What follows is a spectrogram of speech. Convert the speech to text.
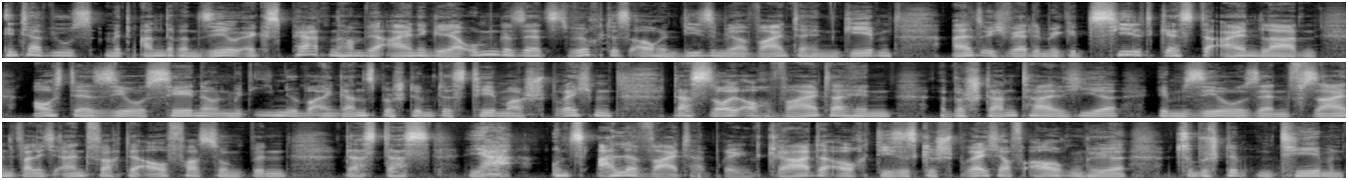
Interviews mit anderen SEO-Experten haben wir einige ja umgesetzt, wird es auch in diesem Jahr weiterhin geben. Also ich werde mir gezielt Gäste einladen aus der SEO-Szene und mit ihnen über ein ganz bestimmtes Thema sprechen. Das soll auch weiterhin Bestandteil hier im SEO-Senf sein, weil ich einfach der Auffassung bin, dass das ja uns alle weiterbringt. Gerade auch dieses Gespräch auf Augenhöhe zu bestimmten Themen.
